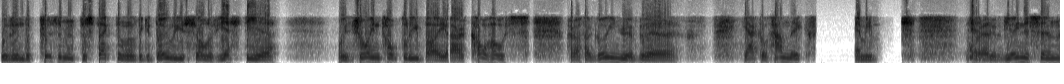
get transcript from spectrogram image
within the prism and perspective of the Gedol Yisrael of yesteryear. We're joined hopefully by our co-hosts, Rav Agoin, Reb uh, Yaakov Hamnik, Amy, and Reb Yonason,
